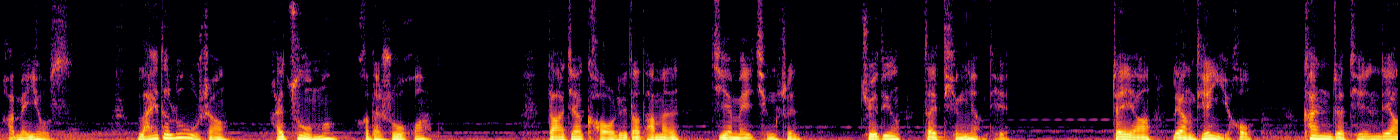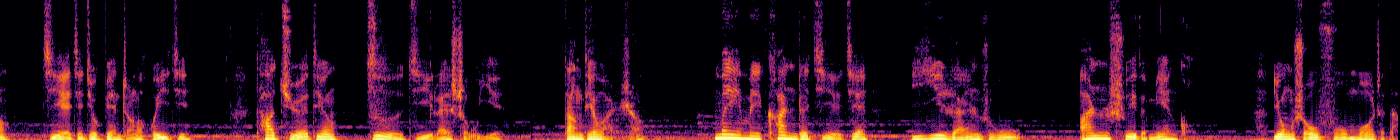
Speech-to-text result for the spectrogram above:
还没有死，来的路上还做梦和她说话呢。大家考虑到他们姐妹情深，决定再停两天。这样两天以后，看着天亮，姐姐就变成了灰烬。他决定自己来守夜。当天晚上，妹妹看着姐姐依然如安睡的面孔，用手抚摸着她。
